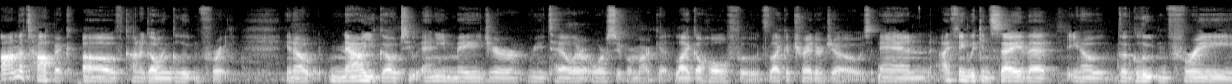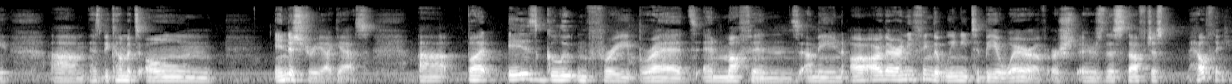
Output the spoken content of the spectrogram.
on the topic of kind of going gluten free, you know, now you go to any major retailer or supermarket, like a Whole Foods, like a Trader Joe's, and I think we can say that, you know, the gluten free um, has become its own industry, I guess. Uh, but is gluten free breads and muffins? I mean, are, are, there anything that we need to be aware of, or, sh- is this stuff just healthy?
